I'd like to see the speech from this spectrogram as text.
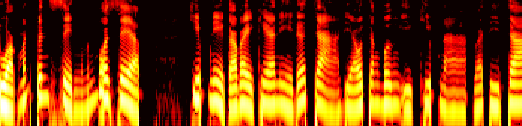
ลวกมันเป็นเส้นมันบ่แซ่บคลิปนี้ก็ไว้แค่นี้เด้อจ้า เดี๋ยวจังเบิ่งอีกคลิปหน้าหวัดดีจ้า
